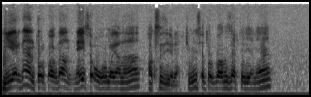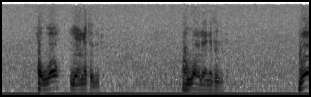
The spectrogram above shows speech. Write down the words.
Yerdən, torpaqdan nəyisə oğurlayana haqsız yerə, kiminsə torpağını zəbt eləyənə Allah lənət edib. Allah lənət edib. Və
